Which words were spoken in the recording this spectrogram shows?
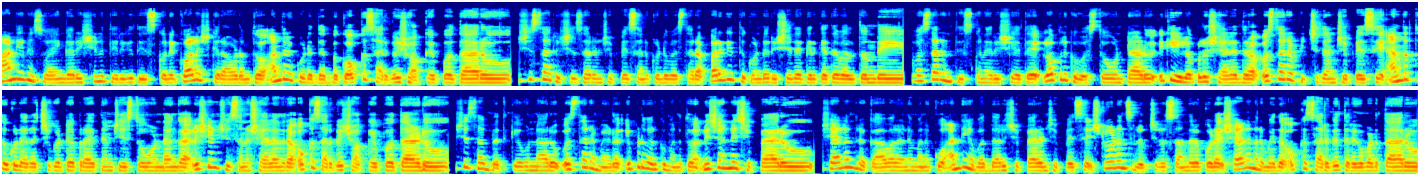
పాండ్యని స్వయంగా రిషిని తిరిగి తీసుకుని కాలేజ్కి రావడంతో అందరూ కూడా దెబ్బకు ఒక్కసారిగా షాక్ అయిపోతారు. రిషి సార్ రిషి సార్ అని చెప్పేసి అనుకుంటూ వస్తారా? పరిగెత్తుకుంటూ రిషి దగ్గరికి అయితే వెళ్తుంది. వస్తారని తీసుకునే రిషి అయితే లోపలికి వస్తూ ఉంటాడు. ఇక ఈ లోపల శైలేంద్ర వస్తారా పిచ్చిదని చెప్పేసి అందరితో కూడా రెచ్చగొట్టే ప్రయత్నం చేస్తూ ఉండగా రిషిని చూసిన శైలేంద్ర ఒక్కసారిగా షాక్ అయిపోతాడు. రిషి సార్ బ్రతికే ఉన్నారు. వస్తారా మేడం? ఇప్పటి వరకు మనతో నిజాన్ని చెప్పారు. శైలేంద్ర కావాలని మనకు అన్ని అబద్ధాలు చెప్పారని చెప్పేసి స్టూడెంట్స్ లెక్చరర్స్ అందరూ కూడా శైలేంద్ర మీద ఒక్కసారిగా తిరగబడతారు.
